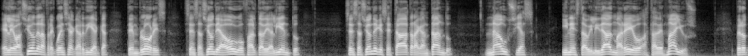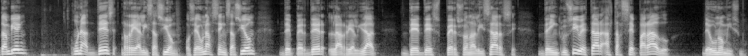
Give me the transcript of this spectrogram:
elevación de la frecuencia cardíaca, temblores, sensación de ahogo, falta de aliento, sensación de que se está atragantando, náuseas, inestabilidad, mareo, hasta desmayos. Pero también una desrealización, o sea, una sensación de perder la realidad, de despersonalizarse, de inclusive estar hasta separado de uno mismo.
